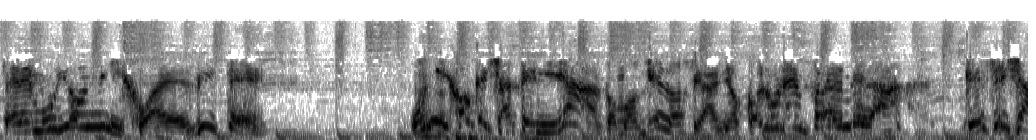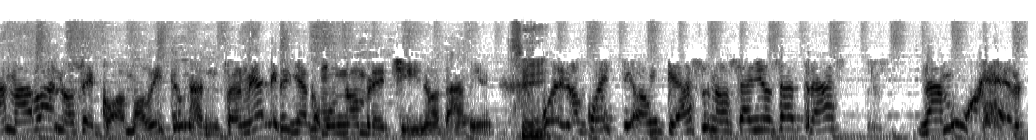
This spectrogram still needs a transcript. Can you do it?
Se le murió un hijo a él, ¿viste? Un hijo que ya tenía como 10, 12 años, con una enfermedad que se llamaba no sé cómo, ¿viste? Una enfermedad que tenía como un nombre chino también. Sí. Bueno, cuestión que hace unos años atrás, la mujer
